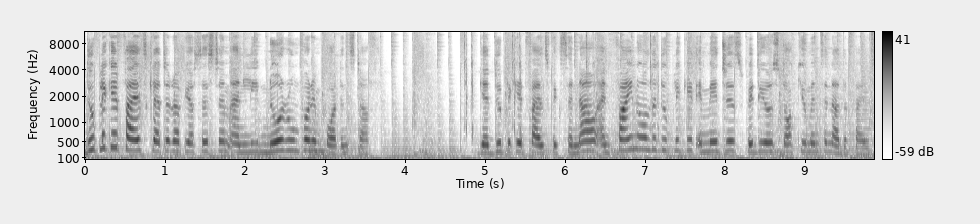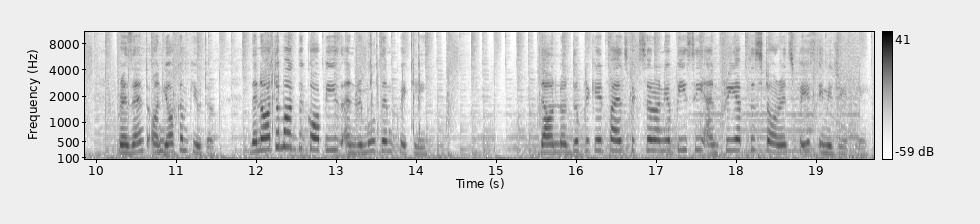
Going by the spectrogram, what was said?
Duplicate files clutter up your system and leave no room for important stuff. Get Duplicate Files Fixer now and find all the duplicate images, videos, documents and other files present on your computer. Then automark the copies and remove them quickly. Download Duplicate Files Fixer on your PC and free up the storage space immediately.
